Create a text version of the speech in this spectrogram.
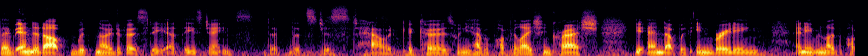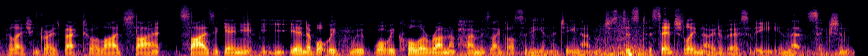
they've ended up with no diversity at these genes. That, that's just how it occurs. When you have a population crash, you end up with inbreeding, and even though the population grows back to a large si- size again, you, you end up what we, what we call a run of homozygosity in the genome, which is just essentially no diversity in that section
